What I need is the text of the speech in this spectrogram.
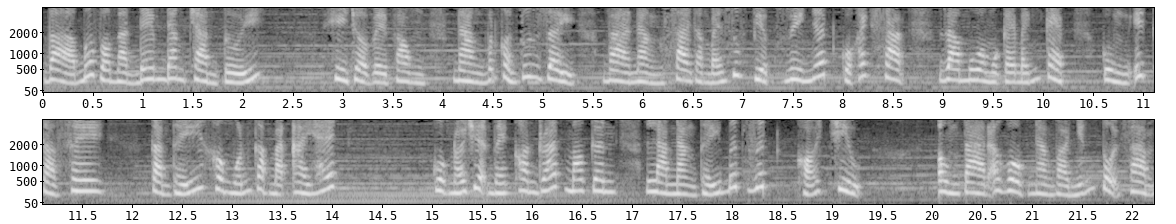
và bước vào màn đêm đang tràn tới. Khi trở về phòng, nàng vẫn còn run rẩy và nàng sai thằng bé giúp việc duy nhất của khách sạn ra mua một cái bánh kẹp cùng ít cà phê, cảm thấy không muốn gặp mặt ai hết. Cuộc nói chuyện với Conrad Morgan làm nàng thấy bứt rứt, khó chịu. Ông ta đã gộp nàng vào những tội phạm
